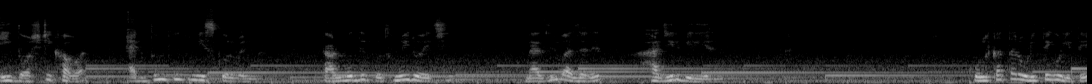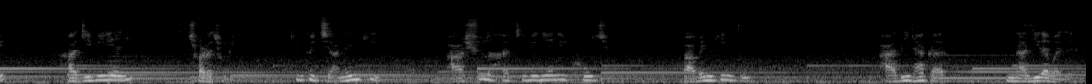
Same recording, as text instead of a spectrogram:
এই দশটি খাবার একদম কিন্তু মিস করবেন না। তার মধ্যে প্রথমেই রয়েছে নাজির বাজারের হাজির বিরিয়ানি। কলকাতার অলিতে গলিতে হাজি বিরিয়ানি ছড়াছড়ি। কিন্তু জানেন কি? আসল হাজি বিরিয়ানির খোঁজ পাবেন কিন্তু আদি ঢাকার নাজিরা বাজারে।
